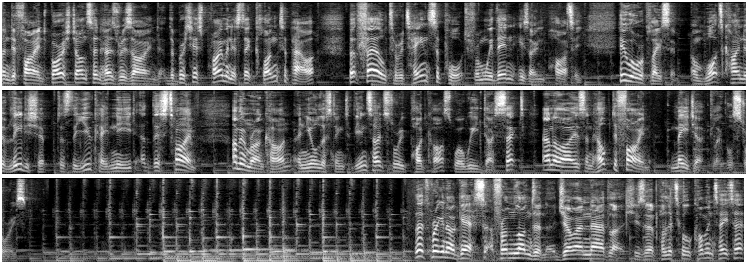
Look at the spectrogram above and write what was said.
and defiant, Boris Johnson has resigned. The British Prime Minister clung to power but failed to retain support from within his own party. Who will replace him? And what kind of leadership does the UK need at this time? I'm Imran Khan, and you're listening to the Inside Story podcast, where we dissect, analyse, and help define major global stories. Let's bring in our guest from London, Jo-Anne Nadler. She's a political commentator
